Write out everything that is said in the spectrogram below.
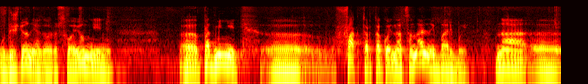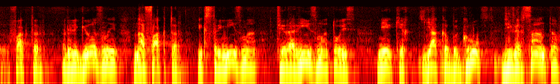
убежден, я говорю свое мнение, э, подменить э, фактор такой национальной борьбы на э, фактор религиозный, на фактор экстремизма, терроризма, то есть неких якобы групп, диверсантов.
